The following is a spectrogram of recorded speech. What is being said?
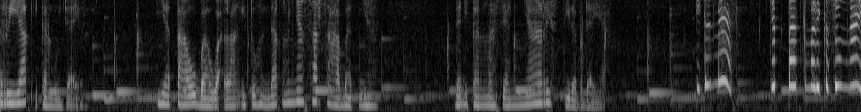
Teriak ikan mujair. Ia tahu bahwa elang itu hendak menyasar sahabatnya dan ikan mas yang nyaris tidak berdaya. Ikan mas, cepat kembali ke sungai.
